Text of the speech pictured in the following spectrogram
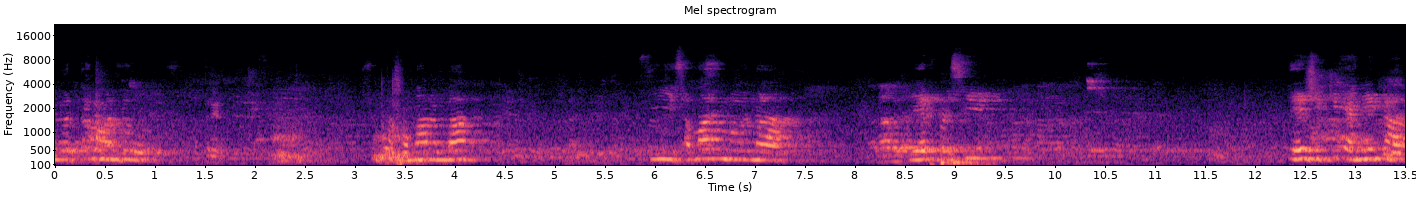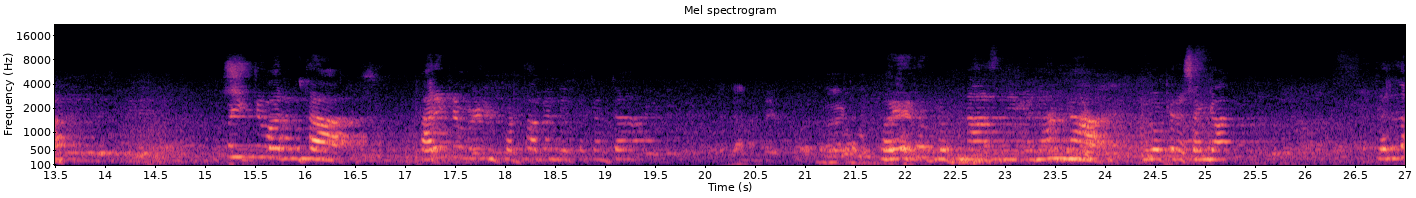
ಇವತ್ತಿನ ಒಂದು ಶುಭ ಸಮಾರಂಭ. ಈ ಸಮಾರಂಭವನ್ನು ಏರ್ಪಡಿಸಿ ದೇಶಕ್ಕೆ ಅನೇಕ ಉಪಯುಕ್ತವಾದಂಥ ಕಾರ್ಯಕ್ರಮಗಳನ್ನು ಕೊಡ್ತಾ ಬಂದಿರತಕ್ಕಂಥ ಟೊಯೋಟೋ ಗ್ರೂಪ್ನ ಶ್ರೀ ಗಜಾನನ ಯುವಕರ ಸಂಘ ಎಲ್ಲ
